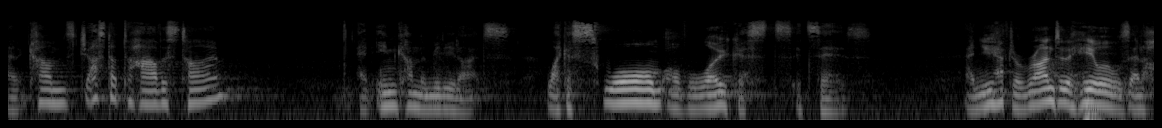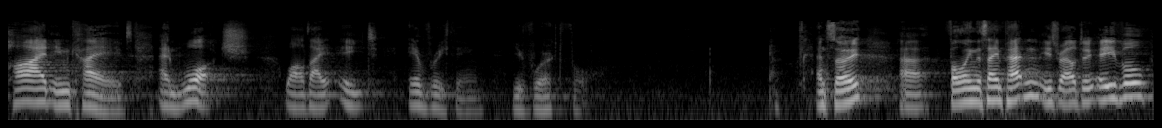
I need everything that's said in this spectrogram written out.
and it comes just up to harvest time, and in come the Midianites, like a swarm of locusts, it says. And you have to run to the hills and hide in caves and watch while they eat everything you've worked for. And so, uh, following the same pattern, Israel do evil,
